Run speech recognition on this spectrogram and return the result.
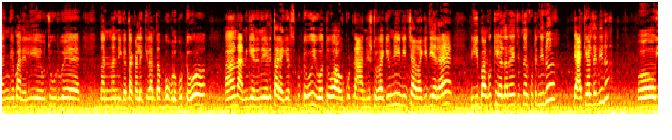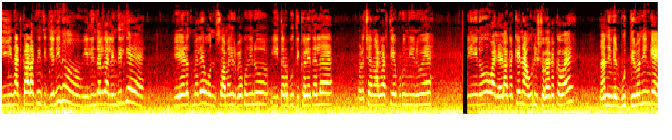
ನಂಗೆ ಮನೇಲಿ ಒಂಚೂರುವೆ ನನ್ನ ನಿಗ ತಗೊಳಕ್ಕಿಲ್ಲ ಅಂತ ಬೊಗಳ್ಬಿಟ್ಟು ನನಗೇನೇನು ನನ್ಗೆ ಹೇಳಿ ತಲೆಗೆಡ್ಸ್ಬಿಟ್ಟು, ಇವತ್ತು ಅವ್ರ ಕೊಟ್ಟು ನಾನು ಇಷ್ಟರಾಗಿವ್ನಿ, ನೀನ್ ಚೆನ್ನಾಗಿದ್ದೀಯಾರ ಈ ಬಂಗು ಕೇಳ್ದಾರೆ ಅಂತ ನೀನು ಯಾಕೆ ಹೇಳ್ದೆ ನೀನು? ಓ, ಈ ನಾಟಕ ಆಡಕ್ ನಿಂತಿದ್ಯಾ ನೀನು? ಇಲ್ಲಿಂದ ಅಲ್ಲಿಂದಿಲ್ಗೆ? ಅಲ್ಲಿಂದ ಹೇಳದ್ಮೇಲೆ ಒಂದ್ ಸಮಯ ಇರ್ಬೇಕು ನೀನು. ಈ ತರ ಬುದ್ಧಿ ಕಲಿಯೋದಲ್ಲ. ಒಳ್ಳೆ ಚೆನ್ನಾಗಿ ಆಡ್ತೀಯ ಬಿಡು ನೀನು ನೀನು ಒಳ್ಳೆಳಾಗಕ್ಕೆ ನಾವು ನಿಷ್ಠರಾಗಕ್ಕವ. ನಾನು ನಿಂಗೆ ಬುದ್ಧಿ ಇರೋ ನಿನ್ಗೆ?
